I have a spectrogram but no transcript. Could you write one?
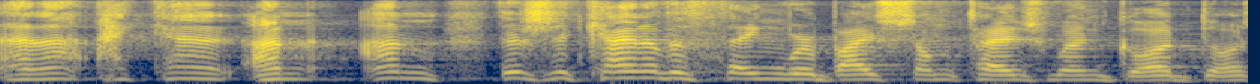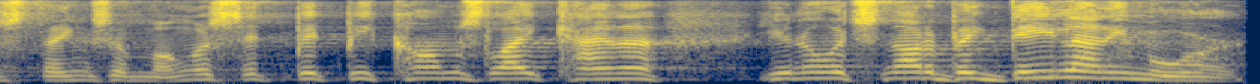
And I, I, can't, and, and there's a kind of a thing whereby sometimes when God does things among us, it, it becomes like kind of, you know, it's not a big deal anymore.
